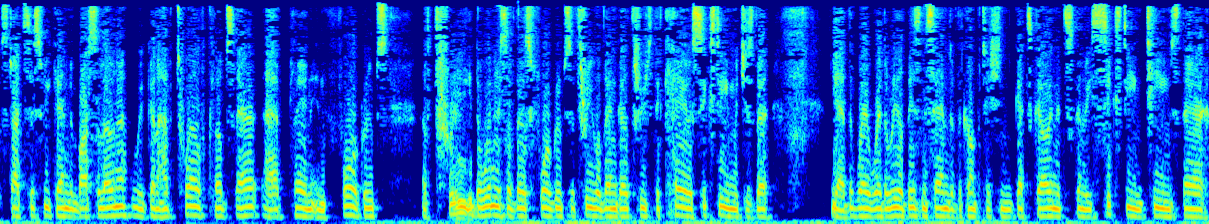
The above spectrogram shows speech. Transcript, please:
starts this weekend in Barcelona. We're going to have 12 clubs there uh, playing in four groups of three. The winners of those four groups of three will then go through to the KO16, which is the yeah, the, where where the real business end of the competition gets going. It's going to be 16 teams there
